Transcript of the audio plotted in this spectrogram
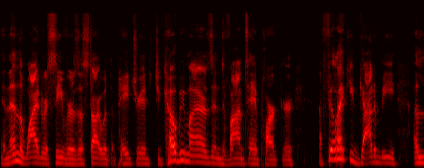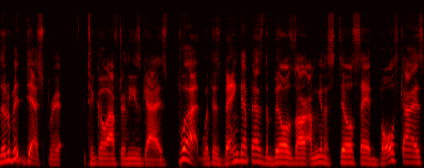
And then the wide receivers, I'll start with the Patriots, Jakobi Meyers and DeVante Parker. I feel like you got to be a little bit desperate to go after these guys. But with as banged up as the Bills are, I'm going to still say both guys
